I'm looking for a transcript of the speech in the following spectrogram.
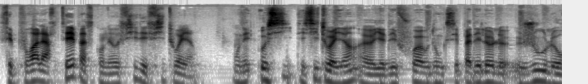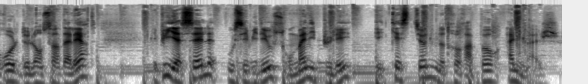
c'est pour alerter parce qu'on est aussi des citoyens. On est aussi des citoyens. Euh, Il y a des fois où donc c'est pas des lol joue le rôle de lanceur d'alerte. Et puis il y a celles où ces vidéos sont manipulées et questionnent notre rapport à l'image.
